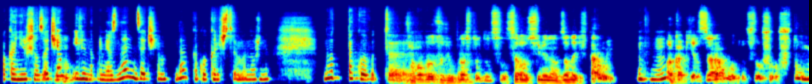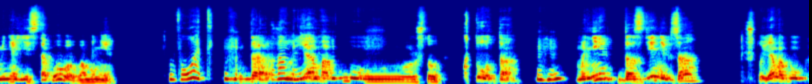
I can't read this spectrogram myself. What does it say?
пока не решил, зачем, угу. или, например, знает, зачем, да, какое количество ему нужно. Ну, вот такой вот... Э... А вопрос очень простой. Сразу себе надо задать второй. Угу. А как я заработаю? Что, что, что у меня есть такого во мне? Вот. Да, во мне. я могу, что кто-то угу. мне даст денег за что я могу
